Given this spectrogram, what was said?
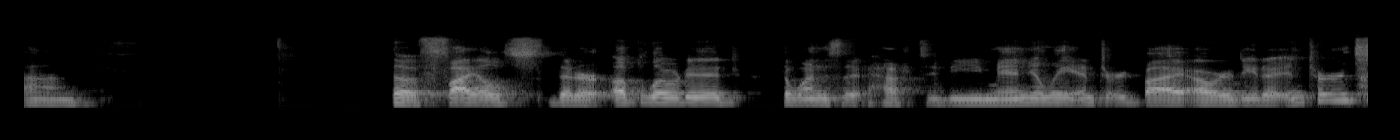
Um, the files that are uploaded, the ones that have to be manually entered by our data interns,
